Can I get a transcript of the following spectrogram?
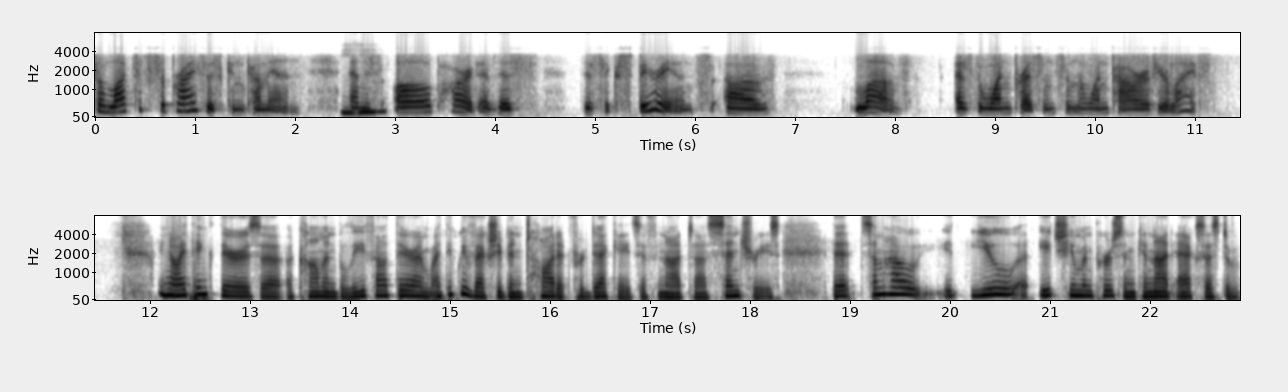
so lots of surprises can come in. Mm-hmm. And it's all part of this this experience of love as the one presence and the one power of your life. You know, I think there is a, a, common belief out there, and I think we've actually been taught it for decades, if not uh, centuries, that somehow it, you, uh, each human person, cannot access div-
